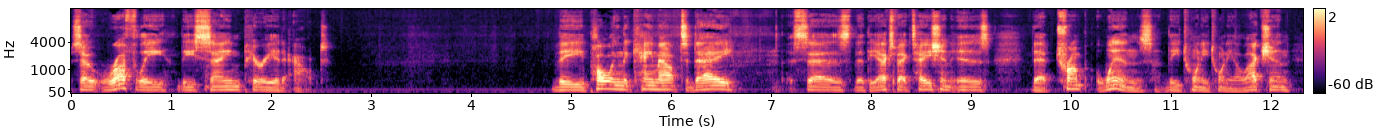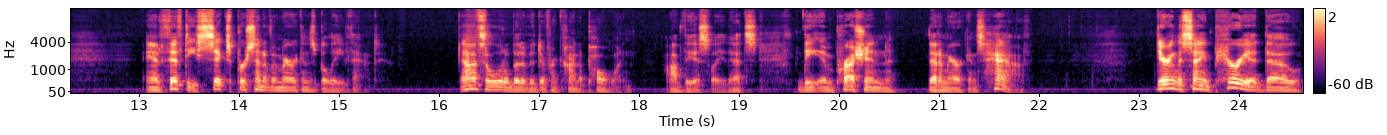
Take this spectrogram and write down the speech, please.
So roughly the same period out. The polling that came out today says that the expectation is that Trump wins the 2020 election, and 56% of Americans believe that. Now, that's a little bit of a different kind of polling, obviously. That's the impression that Americans have. During the same period, though,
